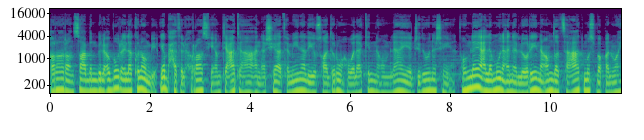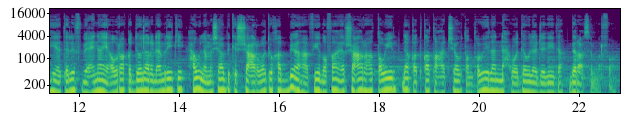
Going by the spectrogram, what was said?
قرارا صعبا بالعبور إلى كولومبيا. يبحث الحراس في أمتعتها عن أشياء ثمينة ليصادروها ولكنهم لا يجدون شيئا. فهم لا يعلمون أن لورينا أمضت ساعات مسبقا وهي تلف بعناية أوراق الدولار الأمريكي حول مشابك الشعر وتخبئها في ضفائر شعرها الطويل لقد قطعت شوطا طويلا نحو دولة جديدة برأس مرفوع.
